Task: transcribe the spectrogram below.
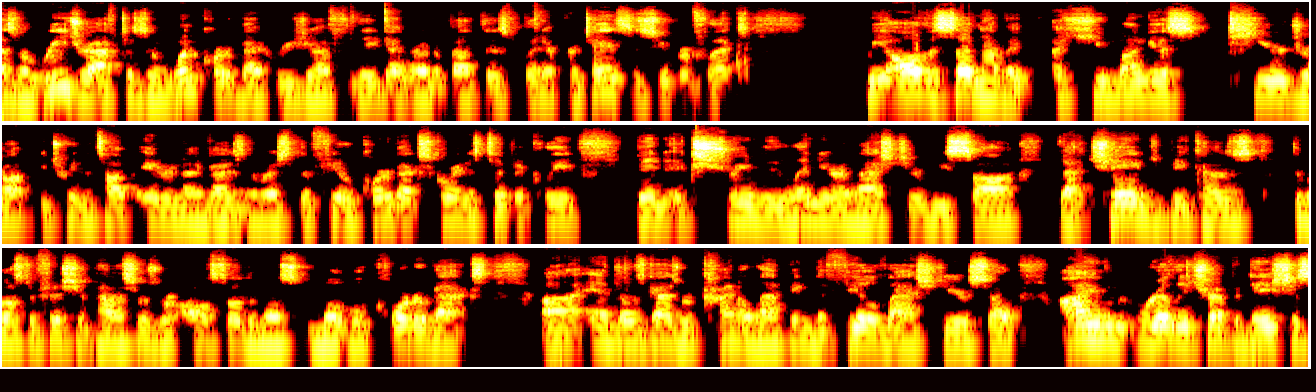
as a redraft, as a one quarterback redraft league, I wrote about this, but it pertains to Superflex. We all of a sudden have a, a humongous teardrop between the top eight or nine guys and the rest of the field. Quarterback scoring has typically been extremely linear, and last year we saw that change because the most efficient passers were also the most mobile quarterbacks, uh, and those guys were kind of lapping the field last year. So I'm really trepidatious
